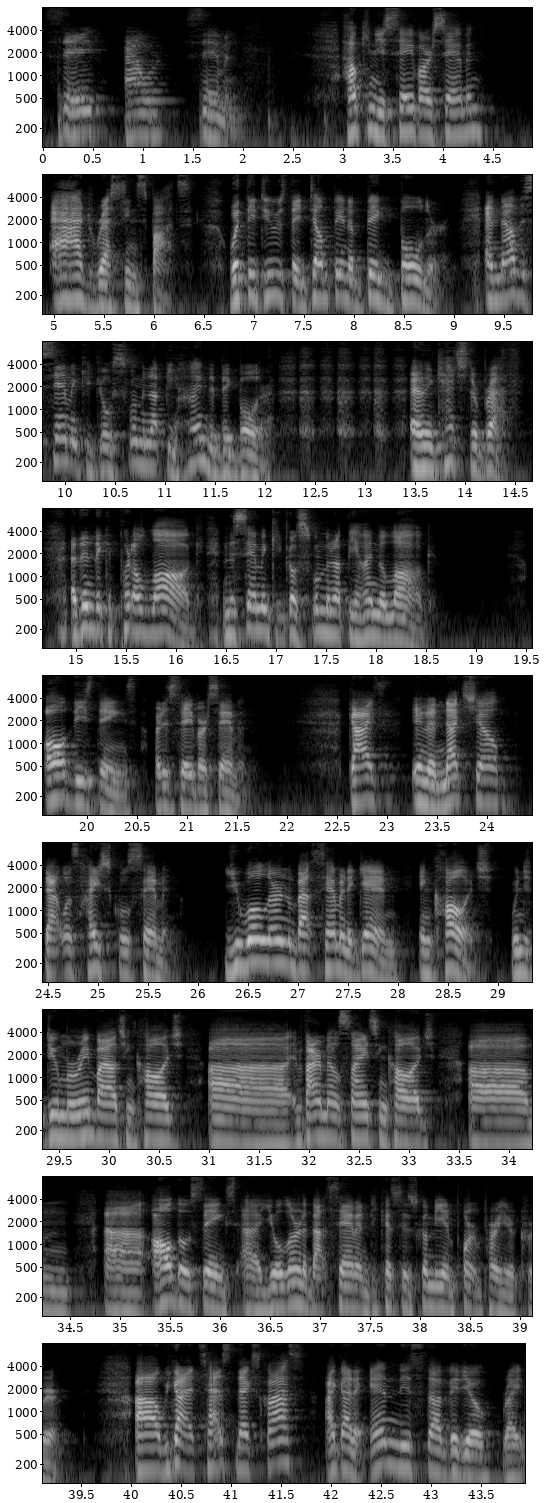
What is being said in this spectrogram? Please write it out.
Save our salmon. How can you save our salmon? Add resting spots. What they do is they dump in a big boulder. And now the salmon could go swimming up behind the big boulder and then catch their breath. And then they could put a log and the salmon could go swimming up behind the log. All these things are to save our salmon. Guys, in a nutshell, that was high school salmon. You will learn about salmon again in college. When you do marine biology in college, uh, environmental science in college, um, uh, all those things, uh, you'll learn about salmon because it's going to be an important part of your career. Uh, we got a test next class. I got to end this uh, video right now.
